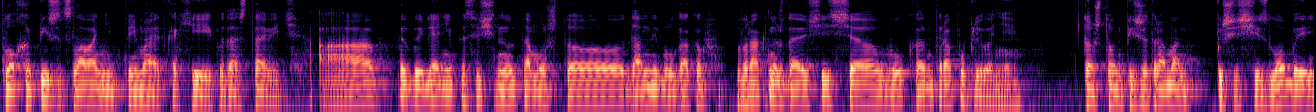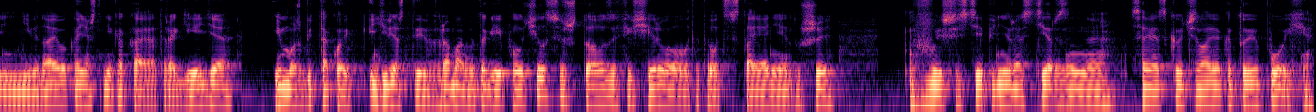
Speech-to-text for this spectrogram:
плохо пишет, слова не понимает, какие и куда ставить, а были они посвящены тому, что данный Булгаков – враг, нуждающийся в уконтропупливании. То, что он пишет роман «Пышущий злобой», не вина его, конечно, никакая, а трагедия. И, может быть, такой интересный роман в итоге и получился, что зафиксировал вот это вот состояние души в высшей степени растерзанное советского человека той эпохи.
